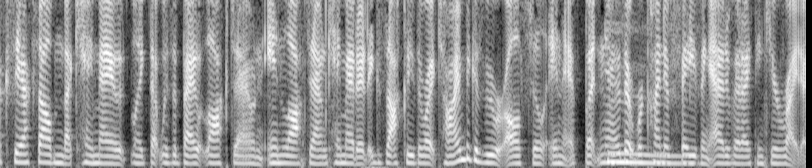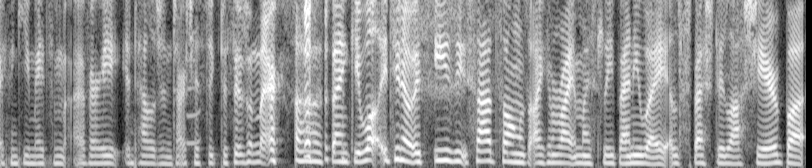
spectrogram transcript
XCX album that came out, like that was about lockdown in lockdown, came out at exactly the right time because we were all still in it. But now that we're kind of Mm. phasing out of it, I think you're right. I think you made some a very intelligent artistic decision there. oh, thank you. Well, it, you know, it's easy. Sad songs I can write in my sleep anyway, especially last year. But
